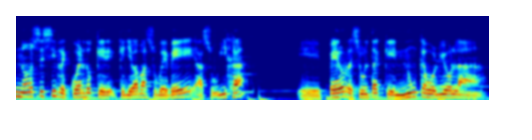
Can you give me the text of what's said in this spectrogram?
no, sé si recuerdo que, llevaba a su bebé, a su hija, eh, pero resulta que nunca volvió la,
